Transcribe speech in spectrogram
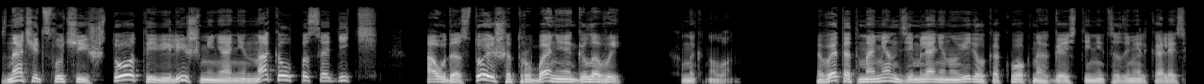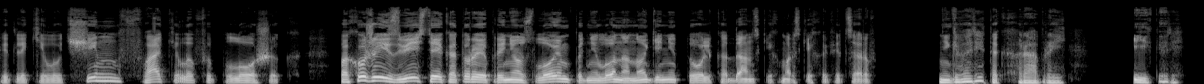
Значит, случай что, ты велишь меня не на кол посадить, а удостоишь отрубания головы, хмыкнул он. В этот момент землянин увидел, как в окнах гостиницы замелькали светляки лучин, факелов и плошек. Похоже, известие, которое принес Лоем, подняло на ноги не только данских морских офицеров. «Не говори так, храбрый, Игорь».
